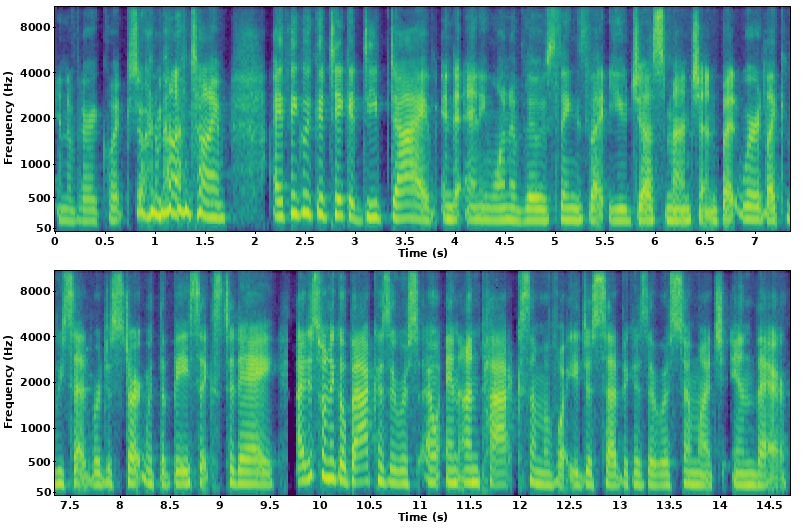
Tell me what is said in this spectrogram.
in a very quick, short amount of time. I think we could take a deep dive into any one of those things that you just mentioned. But we're, like we said, we're just starting with the basics today. I just want to go back because there was, oh, and unpack some of what you just said because there was so much in there.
